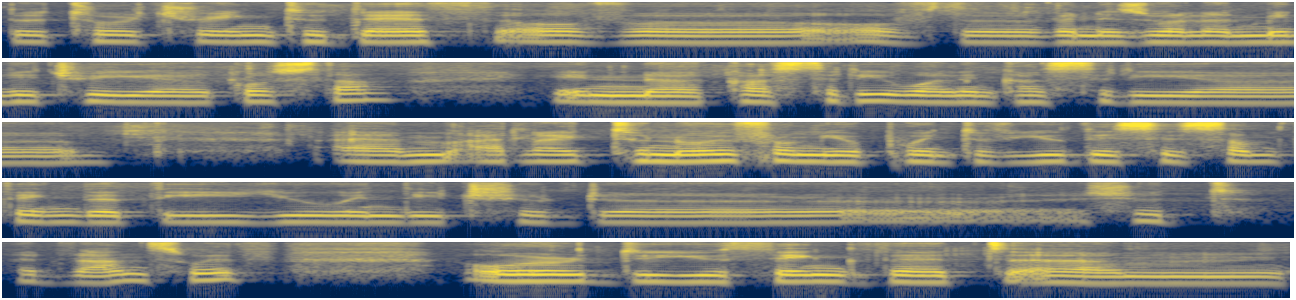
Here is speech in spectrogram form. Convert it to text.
the torturing to death of, uh, of the Venezuelan military Costa in custody, while in custody um, I'd like to know from your point of view, this is something that the EU indeed should uh, should advance with, or do you think that um,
